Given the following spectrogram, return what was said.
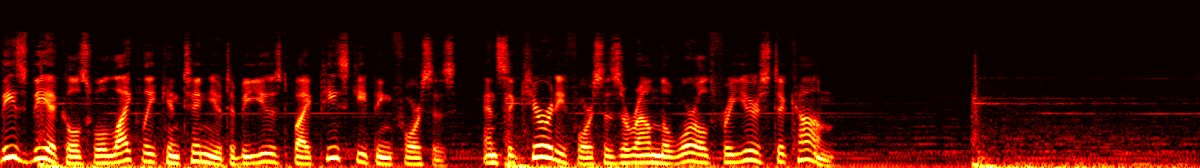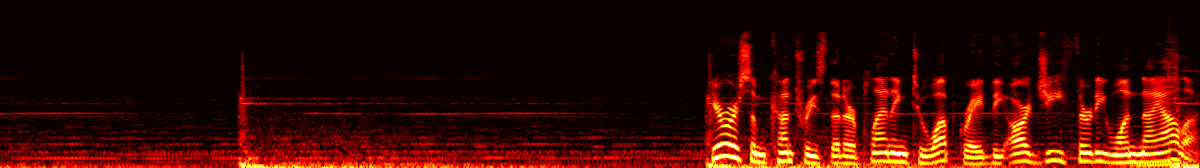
These vehicles will likely continue to be used by peacekeeping forces and security forces around the world for years to come. Here are some countries that are planning to upgrade the RG-31 Nyala.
